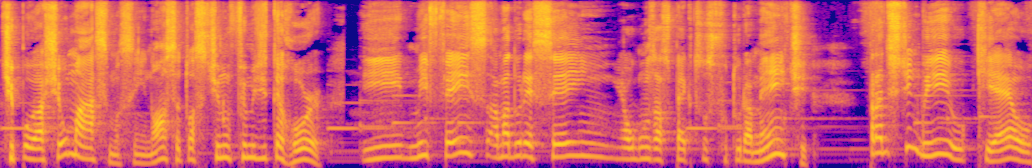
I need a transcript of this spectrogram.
Tipo, eu achei o máximo, assim. Nossa, eu tô assistindo um filme de terror. E me fez amadurecer em alguns aspectos futuramente pra distinguir o que é, o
